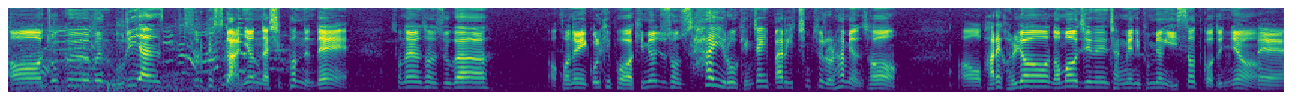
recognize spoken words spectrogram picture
어, 조금은 무리한 스루패스가 아니었나 싶었는데 손아연 선수가 어, 권혜미 골키퍼와 김현주 선수 사이로 굉장히 빠르게 침투를 하면서 어, 발에 걸려 넘어지는 장면이 분명히 있었거든요. 네.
